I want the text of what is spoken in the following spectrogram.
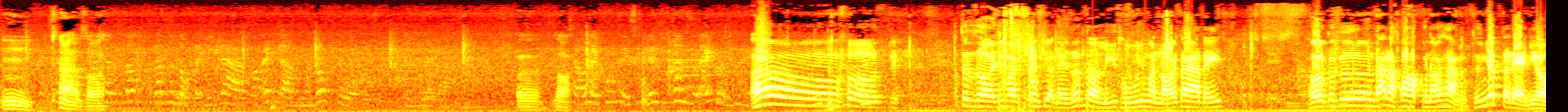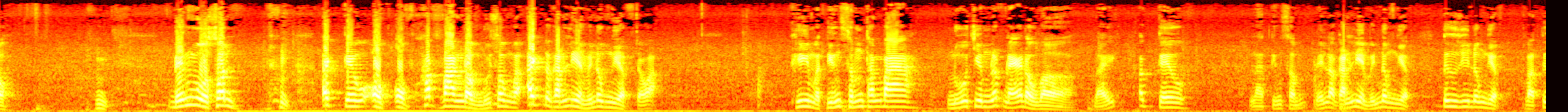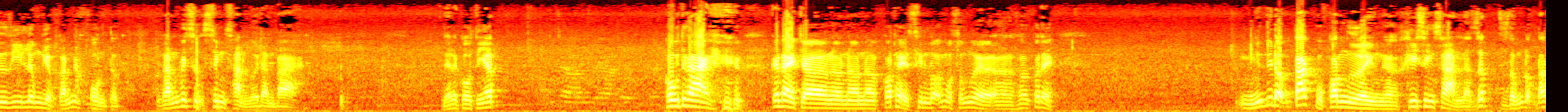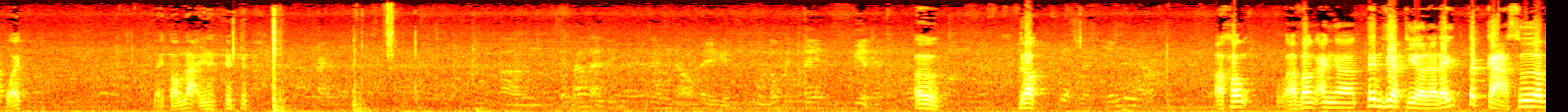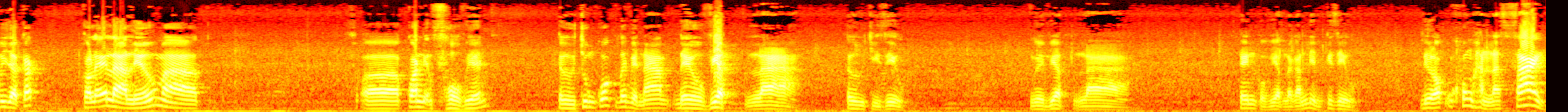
ừ à, rồi. Ờ rồi. Oh, Thật rồi nhưng mà câu chuyện này rất là lý thú nhưng mà nói ra đấy. Thôi cứ, cứ đã là khoa học cứ nói thẳng. Thứ nhất là đẻ nhiều. Đến mùa xuân ếch kêu ộp ộp khắp vang đồng núi sông và ếch nó gắn liền với nông nghiệp cháu ạ. Khi mà tiếng sấm tháng 3 núa chim lấp lé đầu bờ đấy ếch kêu là tiếng sấm. Đấy là gắn liền với nông nghiệp tư duy nông nghiệp và tư duy nông nghiệp gắn với hồn thực gắn với sự sinh sản người đàn bà. Đấy là câu thứ nhất. Câu thứ hai cái này chờ nó, nó, nó có thể xin lỗi một số người ờ, hơn có thể. Những cái động tác của con người khi sinh sản là rất giống động tác của ếch đấy tóm lại. Ừ được. À không à, vâng anh à, tên Việt thì ở đấy tất cả xưa bây giờ các có lẽ là nếu mà uh, quan niệm phổ biến từ Trung Quốc tới Việt Nam đều Việt là từ chỉ dìu. Người Việt là tên của Việt là gắn liền với cái dìu. Điều đó cũng không hẳn là sai.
